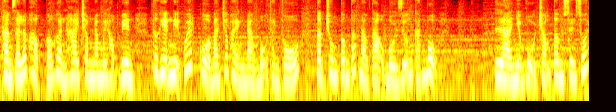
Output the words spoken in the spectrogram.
Tham gia lớp học có gần 250 học viên, thực hiện nghị quyết của Ban chấp hành Đảng bộ thành phố, tập trung công tác đào tạo bồi dưỡng cán bộ là nhiệm vụ trọng tâm xuyên suốt,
